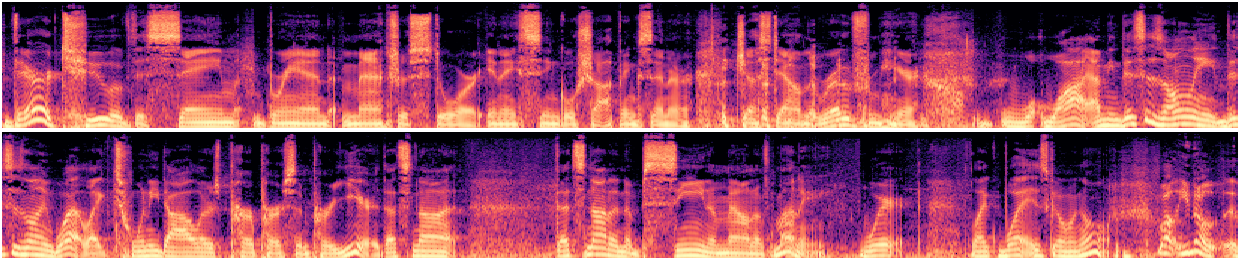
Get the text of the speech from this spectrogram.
there are two of the same brand mattress store in a single shopping center just down the road from here. Why? I mean, this is only this is only what like twenty dollars per person per year. That's not that's not an obscene amount of money. Where like what is going on? Well, you know, uh,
